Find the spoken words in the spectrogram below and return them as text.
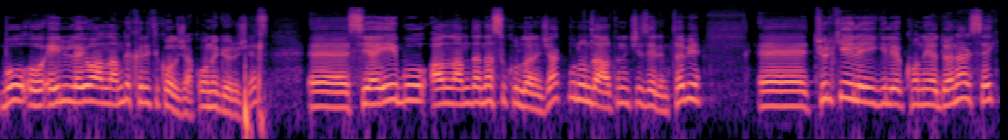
Bu e, Eylül ayı o anlamda kritik olacak. Onu göreceğiz. E, CIA bu anlamda nasıl kullanacak? Bunun da altını çizelim. Tabii e, Türkiye ile ilgili konuya dönersek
